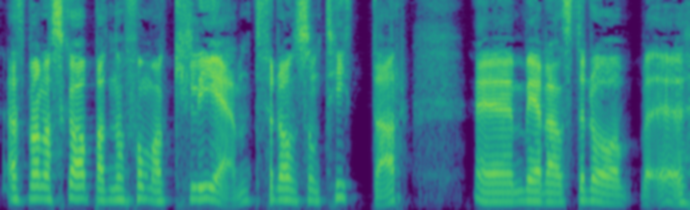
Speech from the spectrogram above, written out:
att man har skapat någon form av klient för de som tittar. Eh, Medan det då eh,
